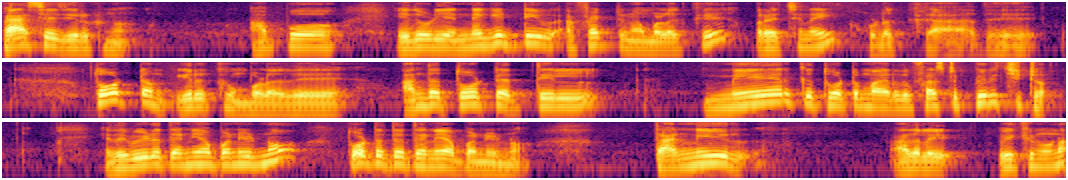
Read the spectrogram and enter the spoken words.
பேசேஜ் இருக்கணும். அப்போது இதோடைய நெகட்டிவ் எஃபெக்ட் நம்மளுக்கு பிரச்சனை கொடுக்காது. தோட்டம் இருக்கும் பொழுது அந்த தோட்டத்தில் மேற்கு தோட்டமாக இருந்து ஃபஸ்ட்டு பிரிச்சிட்டோம். இந்த வீடை தனியாக பண்ணிடணும் தோட்டத்தை தனியாக பண்ணிடணும். தண்ணீர் அதில் வைக்கணுன்னா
